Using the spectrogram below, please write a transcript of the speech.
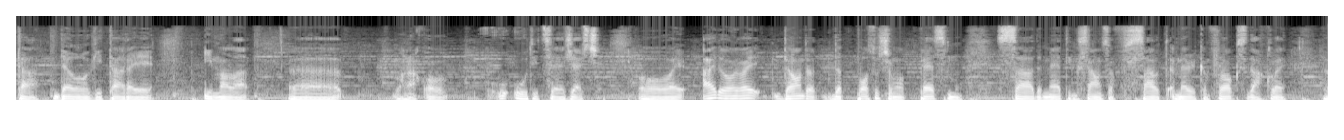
ta delo gitara je imala uh, onako utice žešće. Ovaj, ajde ovaj, da onda da poslušamo pesmu sa The Matting Sounds of South American Frogs, dakle uh,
